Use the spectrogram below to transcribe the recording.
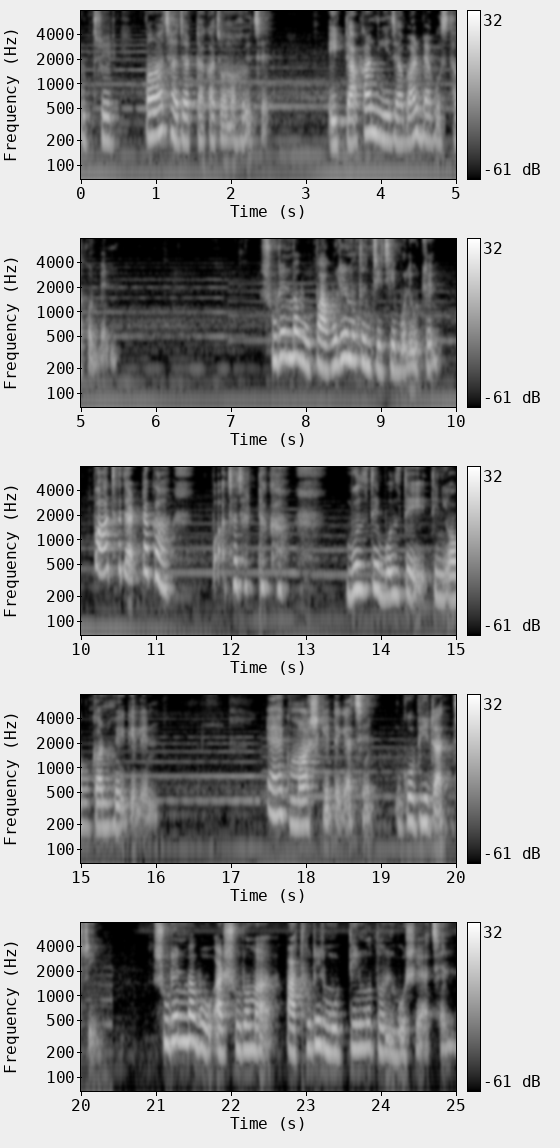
পুত্রের পাঁচ হাজার টাকা জমা হয়েছে। এই টাকা নিয়ে যাবার ব্যবস্থা করবেন। সুরেনবাবু পাগলের মতন চেঁচিয়ে বলে উঠলেন, পাঁচ হাজার টাকা, পাঁচ হাজার টাকা। বলতে বলতে তিনি অজ্ঞান হয়ে গেলেন। এক মাস কেটে গেছে, গভীর রাত্রি। সুরেনবাবু আর সুরমা পাথরের মূর্তির মতন বসে আছেন।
